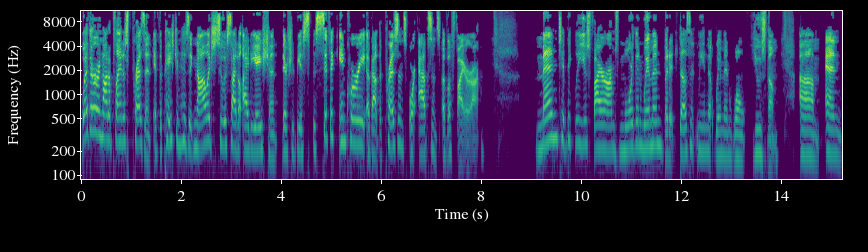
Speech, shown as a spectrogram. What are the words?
whether or not a plan is present if the patient has acknowledged suicidal ideation there should be a specific inquiry about the presence or absence of a firearm. Men typically use firearms more than women but it doesn't mean that women won't use them. Um, and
